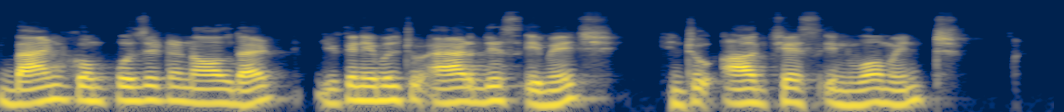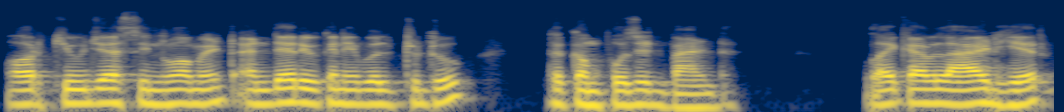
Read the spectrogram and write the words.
band composite and all that, you can able to add this image into ArcGIS environment or QGIS environment and there you can able to do the composite band. Like I will add here,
